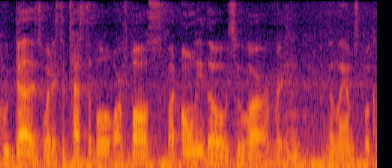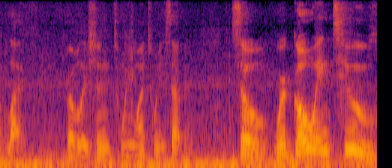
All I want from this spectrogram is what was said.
who does what is detestable or false, but only those who are written in the Lamb's book of life. Revelation 21 27. So, we're going to,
